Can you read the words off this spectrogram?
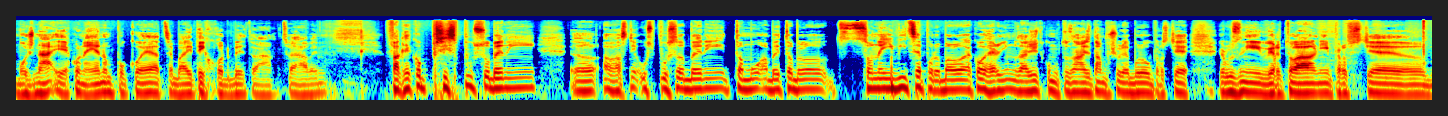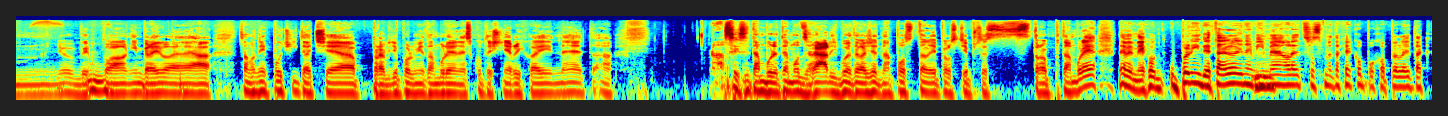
možná i jako nejenom pokoje, a třeba i ty chodby, to já, co já vím, fakt jako přizpůsobený uh, a vlastně uspůsobený tomu, aby to bylo co nejvíce podobalo jako hernímu zážitkům. To znamená, že tam všude budou prostě různý virtuální prostě um, virtuální braille a samozřejmě počítače a pravděpodobně tam bude neskutečně rychlej net a asi si tam budete moc hrát, když budete ležet na posteli prostě přes strop. Tam bude, nevím, jako úplný detaily nevíme, hmm. ale co jsme tak jako pochopili, tak,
